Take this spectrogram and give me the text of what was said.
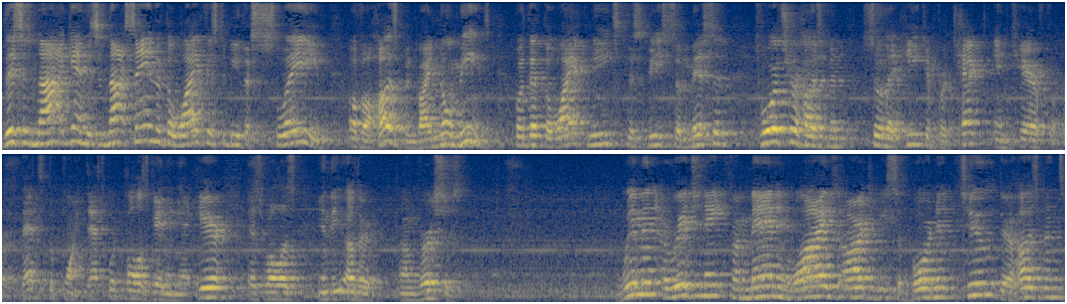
This is not, again, this is not saying that the wife is to be the slave of a husband, by no means, but that the wife needs to be submissive towards her husband so that he can protect and care for her. That's the point. That's what Paul's getting at here, as well as in the other um, verses. Women originate from men, and wives are to be subordinate to their husbands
